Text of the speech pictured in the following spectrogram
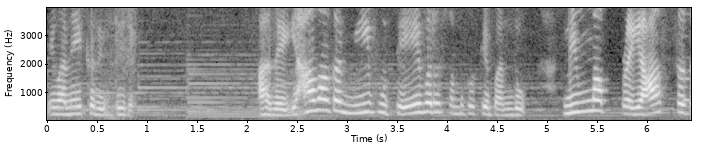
ನೀವು ಅನೇಕರಿದ್ದೀರಿ. ಆದ್ರೆ ಯಾವಾಗ ನೀವು ದೇವರ ಸಮ್ಮುಖಕ್ಕೆ ಬಂದು ನಿಮ್ಮ ಪ್ರಯಾಸದ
